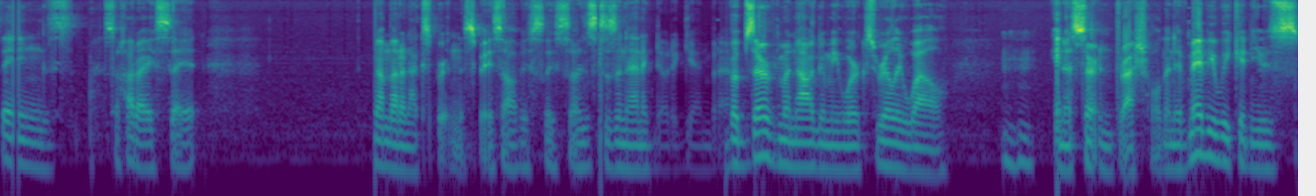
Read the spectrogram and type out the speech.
things so how do i say it I'm not an expert in this space, obviously, so this is an anecdote again, but I've observed monogamy works really well mm-hmm. in a certain threshold. And if maybe we could use,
